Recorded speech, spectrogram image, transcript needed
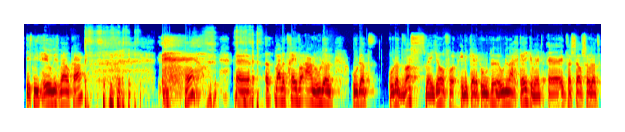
is niet heel dicht bij elkaar. Hè? Uh, maar dat geeft wel aan hoe dat, hoe dat, hoe dat was, weet je wel, voor in de kerk, hoe, hoe er naar gekeken werd. Uh, het was zelfs zo dat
